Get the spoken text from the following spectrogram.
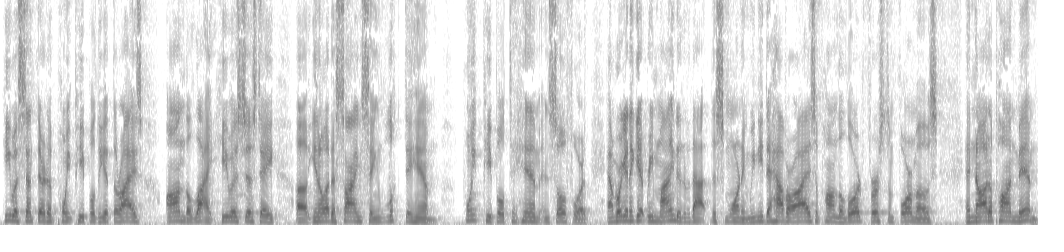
He was sent there to point people to get their eyes on the light. He was just a, uh, you know what, a sign saying, look to him, point people to him, and so forth. And we're going to get reminded of that this morning. We need to have our eyes upon the Lord first and foremost, and not upon men.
